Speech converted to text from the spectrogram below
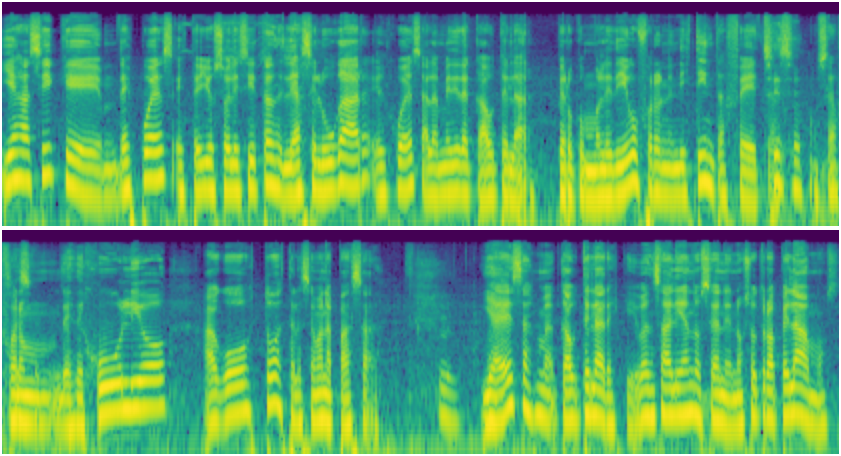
y es así que después este, ellos solicitan, le hace lugar el juez a la medida cautelar. Pero como le digo, fueron en distintas fechas. O sea, fueron desde julio, agosto hasta la semana pasada. Y a esas cautelares que iban saliendo, o sea, nosotros apelamos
